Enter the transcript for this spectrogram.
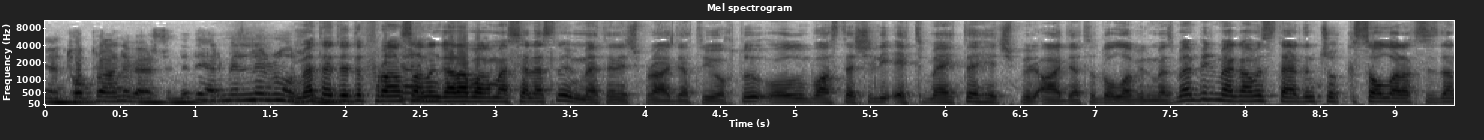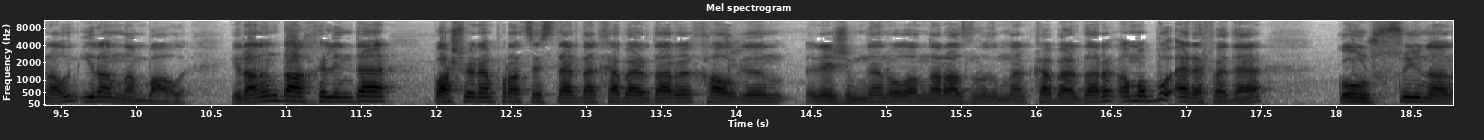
Yəni toprağını versin dedi. Ermənilər nə olsun? Ümumiyyətlə dedi Fransanın yəni, Qarabağ məsələsində ümumiyyətlə heç bir aidiyyəti yoxdur. Onun vasitəçilik etməkdə heç bir aidiyyəti də ola bilməz. Mən bir məqamı istərdim çox qısa olaraq sizdən alım İranla bağlı. İranın daxilində baş verən proseslərdən xəbərdarıq, xalqın rejimdən olan narazılığından xəbərdarıq, amma bu ərəfədə qonşusu ilə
